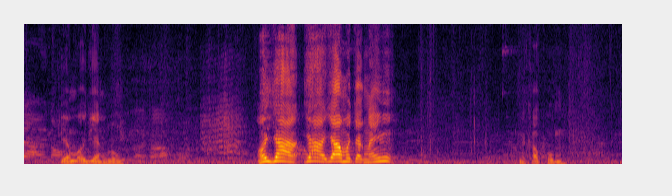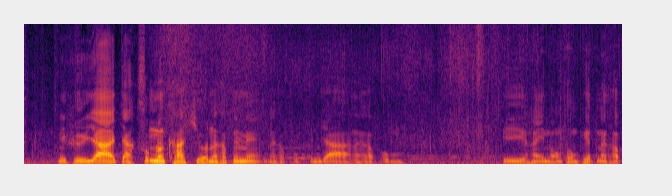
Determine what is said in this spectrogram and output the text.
ย่าให้น้องเตรียมเอาอย่างลง ชิมหน่อยครับผมอ๋อย่าย่าย่ามาจากไหนนี่นะครับผม นี่คือย่าจากซุ้มลังคาเขียวนะครับแม่แม่ๆนะครับผมเป็นย่านะครับ ผม ที่ให้น้องทองเพชรนะครับ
